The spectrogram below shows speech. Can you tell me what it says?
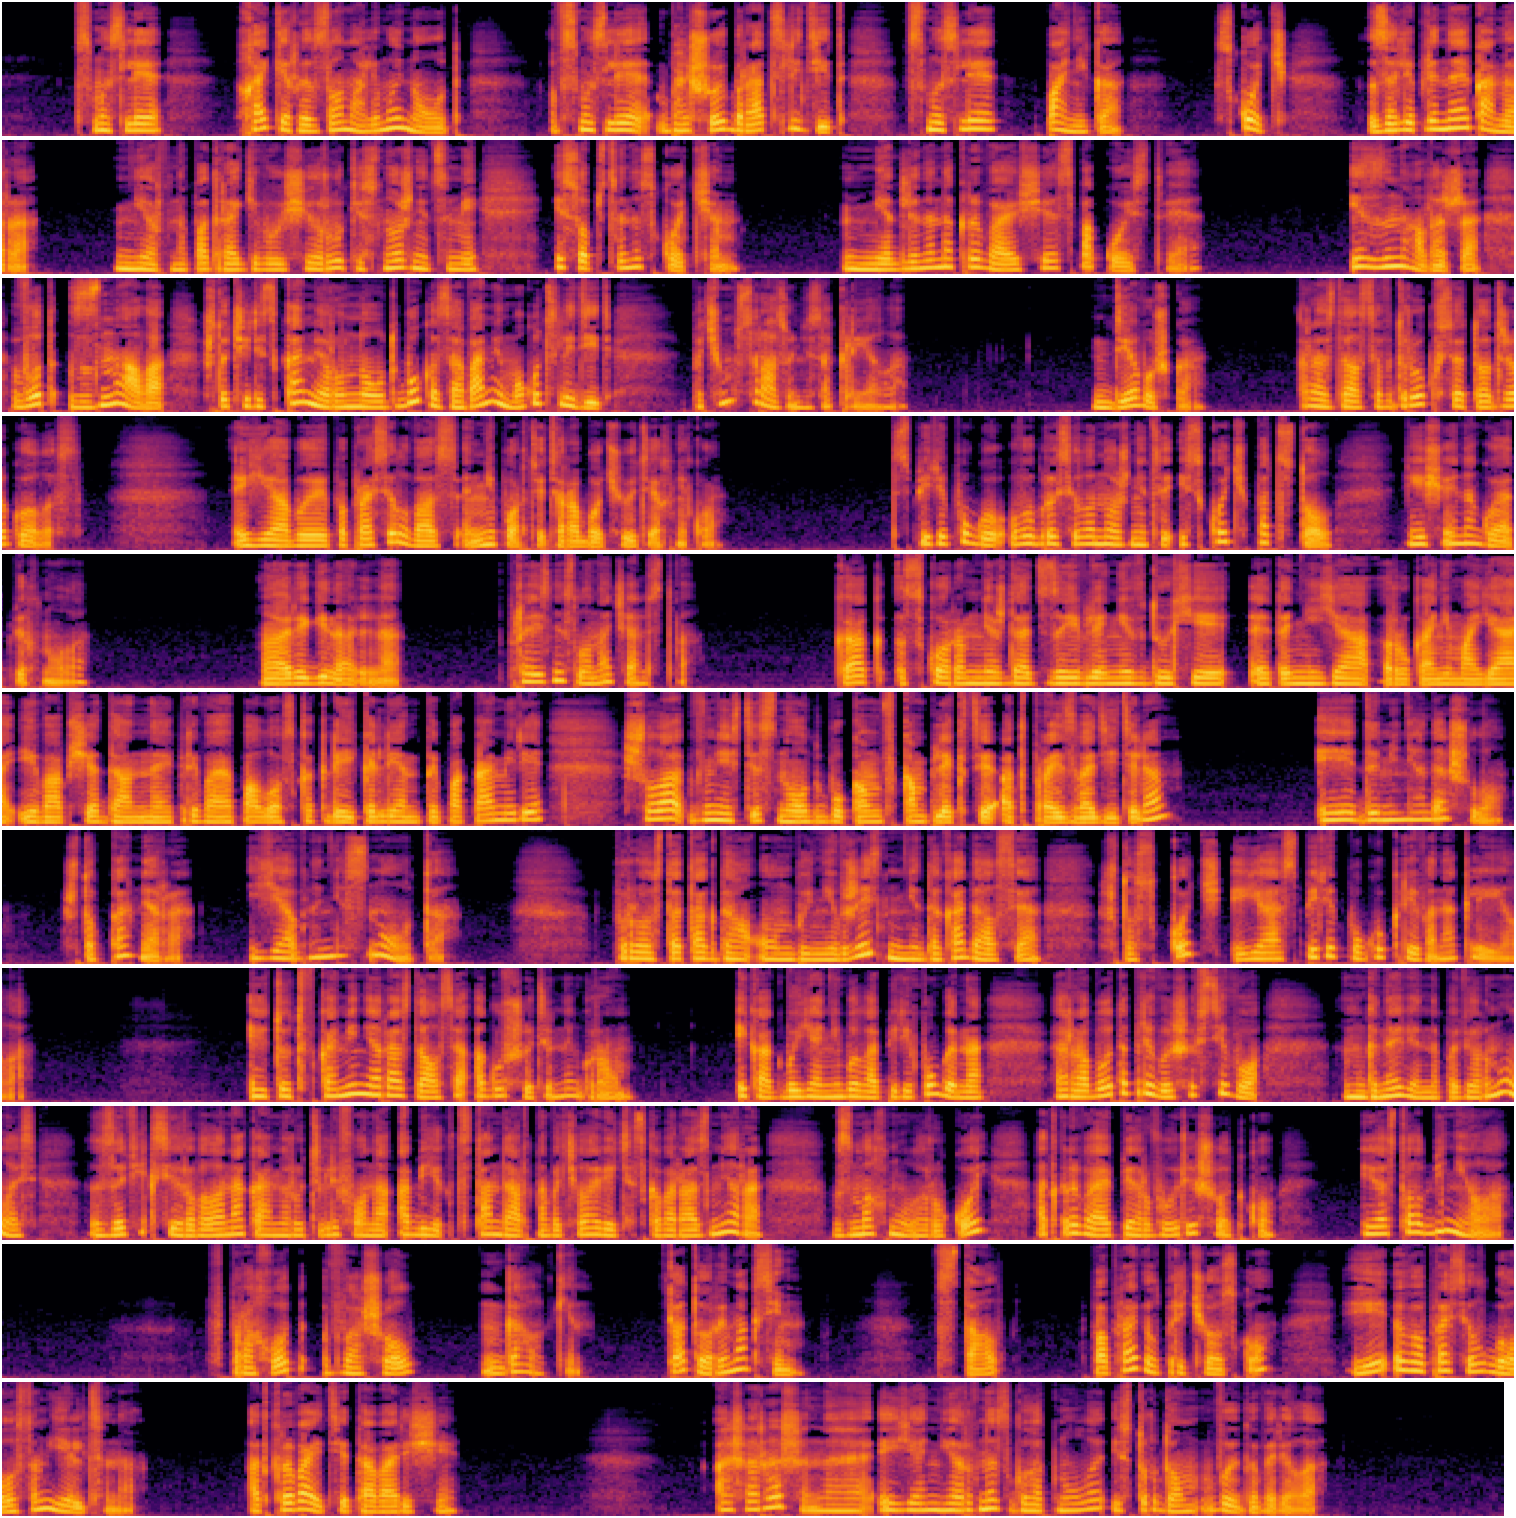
В смысле, хакеры взломали мой ноут — в смысле, большой брат следит. В смысле, паника. Скотч. Залепленная камера. Нервно подрагивающие руки с ножницами и, собственно, скотчем. Медленно накрывающее спокойствие. И знала же, вот знала, что через камеру ноутбука за вами могут следить. Почему сразу не заклеила? «Девушка», — раздался вдруг все тот же голос. «Я бы попросил вас не портить рабочую технику». С перепугу выбросила ножницы и скотч под стол, еще и ногой отпихнула. «Оригинально», — произнесло начальство. Как скоро мне ждать заявлений в духе «это не я, рука не моя» и вообще данная кривая полоска клейка ленты по камере шла вместе с ноутбуком в комплекте от производителя? И до меня дошло, что камера явно не снута. Просто тогда он бы ни в жизни не догадался, что скотч я с перепугу криво наклеила. И тут в камине раздался оглушительный гром. И как бы я ни была перепугана, работа превыше всего. Мгновенно повернулась, зафиксировала на камеру телефона объект стандартного человеческого размера, взмахнула рукой, открывая первую решетку, и остолбенела. В проход вошел Галкин, который Максим. Встал, поправил прическу и вопросил голосом Ельцина. «Открывайте, товарищи!» Ошарашенная, я нервно сглотнула и с трудом выговорила.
